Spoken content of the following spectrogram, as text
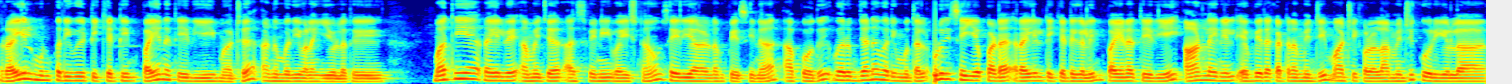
ரயில் முன்பதிவு டிக்கெட்டின் பயண தேதியை மாற்ற அனுமதி வழங்கியுள்ளது. மத்திய ரயில்வே அமைச்சர் அஸ்வினி வைஷ்ணவ் செய்தியாளரிடம் பேசினார். அப்போது வரும் ஜனவரி முதல் உறுதி செய்யப்பட ரயில் டிக்கெட்டுகளின் பயண தேதியை ஆன்லைனில் எவ்வித கட்டணமின்றி மாற்றிக் கொள்ளலாம் என்று கூறியுள்ளார்.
